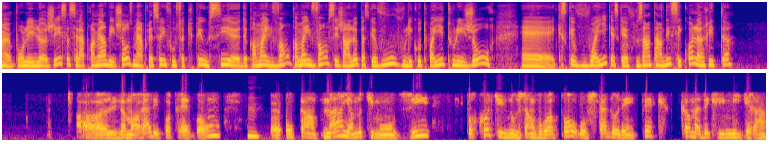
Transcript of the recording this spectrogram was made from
euh, pour les loger. Ça, c'est la première des choses. Mais après ça, il faut s'occuper aussi euh, de comment ils vont, comment ils vont ces gens-là, parce que vous, vous les côtoyez tous les jours. qu'est-ce que vous voyez, qu'est-ce que vous entendez, c'est quoi leur état? Ah, le moral est pas très bon. Hmm. au campement, il y en a qui m'ont dit pourquoi qu'ils nous envoient pas au stade olympique comme avec les migrants?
